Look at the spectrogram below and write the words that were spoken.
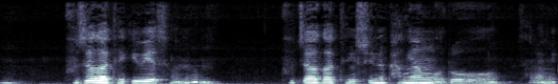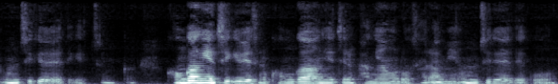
음, 부자가 되기 위해서는 부자가 될 수 있는 방향으로 사람이 움직여야 되겠죠. 그러니까 건강해지기 위해서는 건강해지는 방향으로 사람이 움직여야 되고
